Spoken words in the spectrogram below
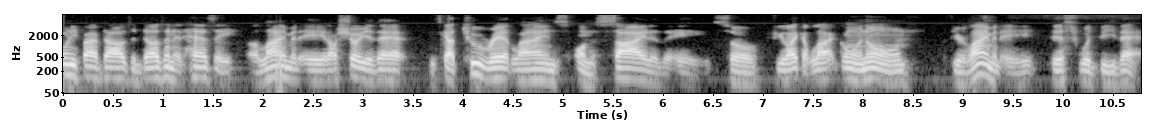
$25 a dozen. It has a alignment aid. I'll show you that. It's got two red lines on the side of the aid. So if you like a lot going on with your alignment aid, this would be that.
